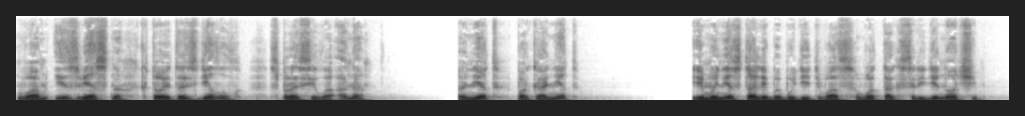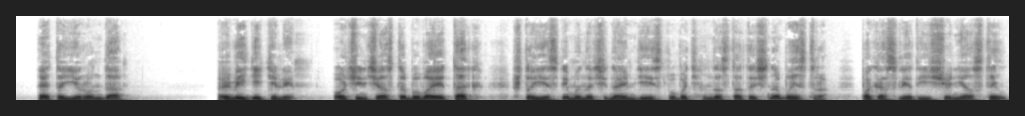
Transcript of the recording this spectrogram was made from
«Вам известно, кто это сделал?» — спросила она. «Нет, пока нет. И мы не стали бы будить вас вот так среди ночи. Это ерунда. Видите ли, очень часто бывает так, что если мы начинаем действовать достаточно быстро, пока след еще не остыл,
